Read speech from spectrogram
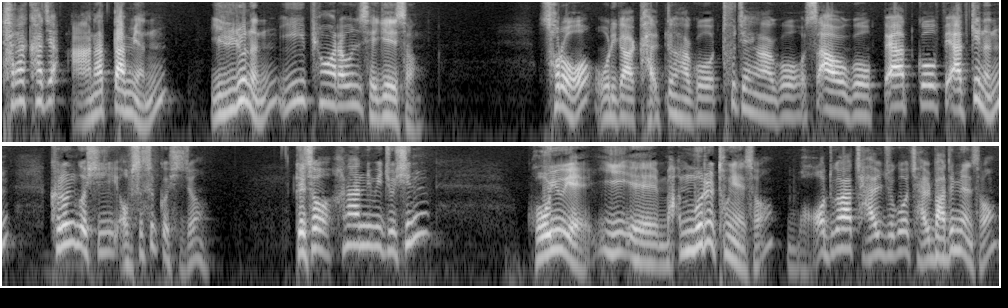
타락하지 않았다면 인류는 이 평화로운 세계에서 서로 우리가 갈등하고 투쟁하고 싸우고 빼앗고 빼앗기는 그런 것이 없었을 것이죠. 그래서 하나님이 주신 고유의 이 예, 만물을 통해서 모두가 잘 주고 잘 받으면서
